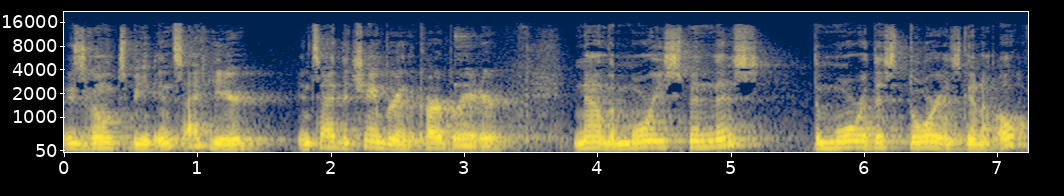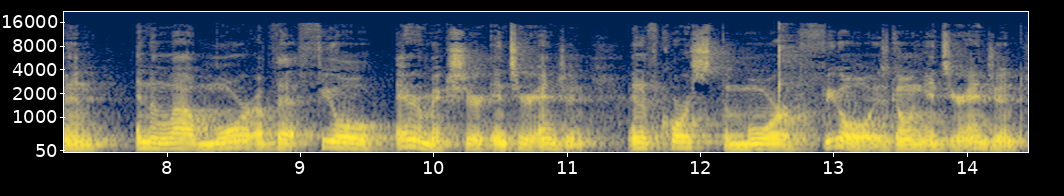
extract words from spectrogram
is going to be inside here, inside the chamber in the carburetor. Now the more you spin this, the more this door is going to open and allow more of that fuel air mixture into your engine. And of course, the more fuel is going into your engine,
